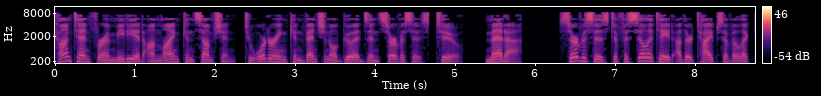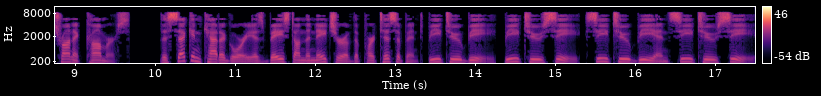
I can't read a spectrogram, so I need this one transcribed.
content for immediate online consumption, to ordering conventional goods and services, to meta services to facilitate other types of electronic commerce. The second category is based on the nature of the participant B2B, B2C, C2B and C2C.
